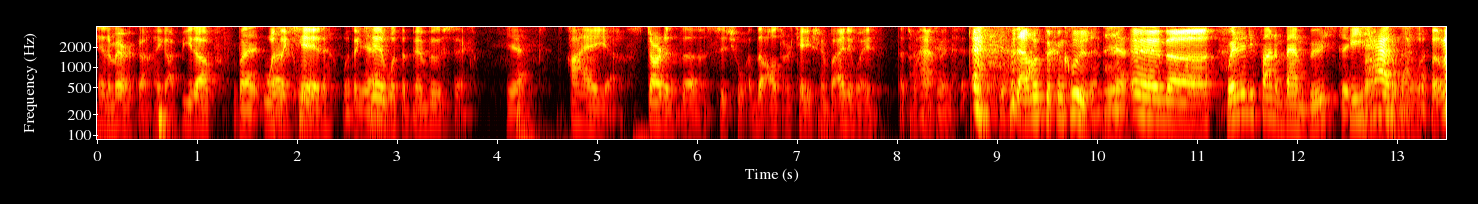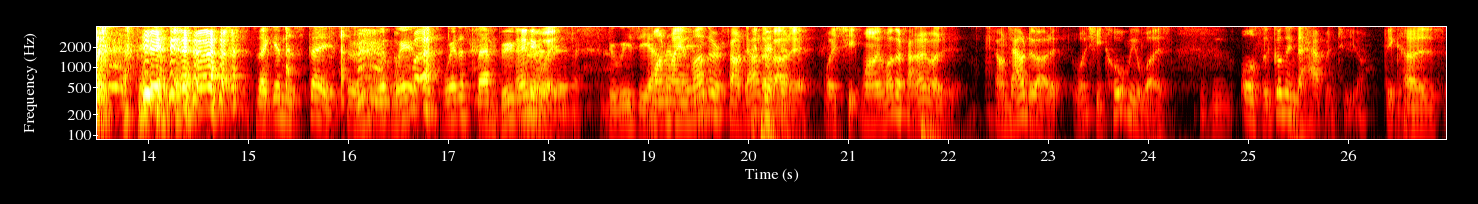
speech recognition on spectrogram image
in America. I got beat up But with a that's kid, with a Yeah. kid with a bamboo stick. Yeah. I uh, started the situ the altercation, but anyways, that's what happened. Okay. that was the conclusion. Yeah. and uh, Where did he find a bamboo stick? he had one with him. it's like in the states. So where, But- where does bamboo? Anyways, Louisiana. when my maybe? mother found out about it, what she when my mother found out about it, found out about it, what she told me was, Mhm. "Well, it's a good thing that happened to you because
